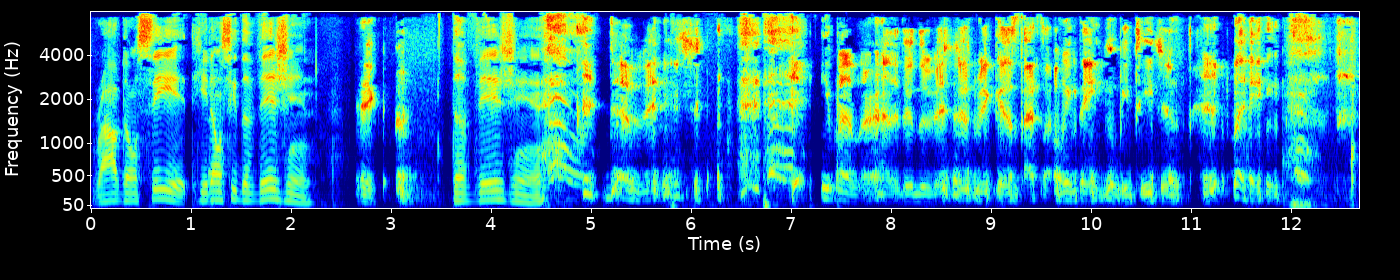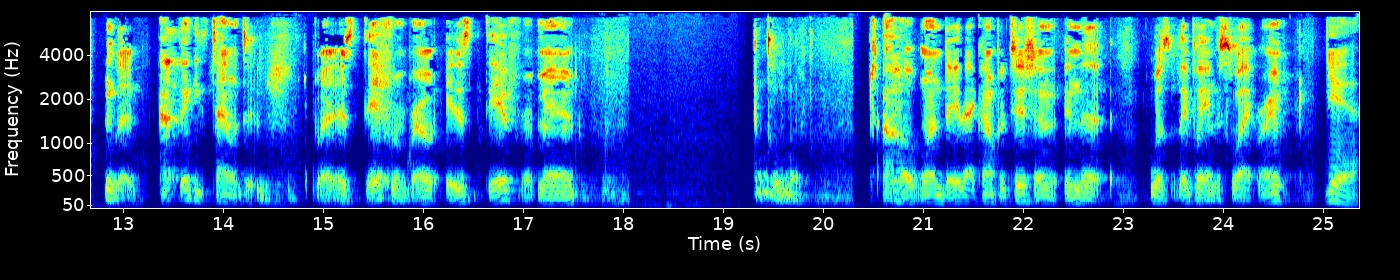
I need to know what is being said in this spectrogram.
Rob don't see it. He don't see the vision. The vision. The vision. He better learn how to do division because that's the only thing he gonna be teaching. Like, look, I think he's talented, but it's different, bro. It's different, man. I hope one day that competition in the was they play in the SWAC, right? yeah.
